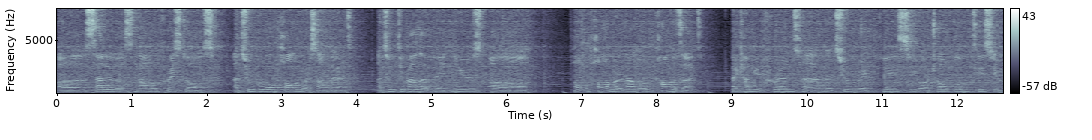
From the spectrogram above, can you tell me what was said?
uh, cellulose nanocrystals uh, to grow polymers on it and to develop a new uh, polymer nanocomposite that can be printed to replace your jawbone tissue.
